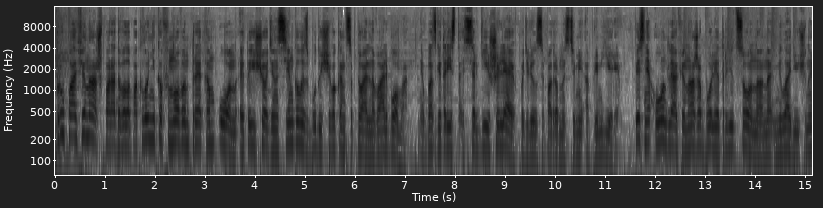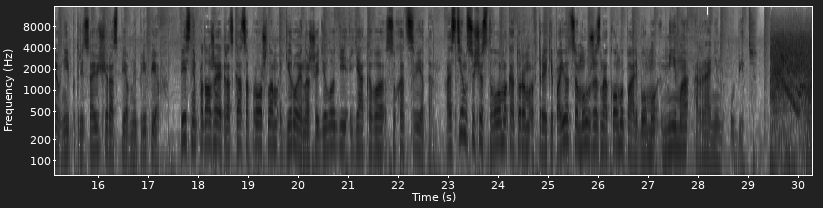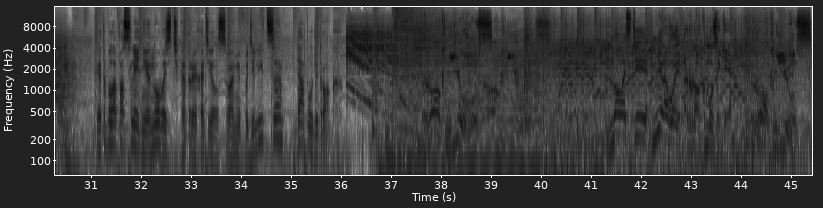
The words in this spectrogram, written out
Группа «Афинаж» порадовала поклонников новым треком «Он». Это еще один сингл из будущего концептуального альбома. Бас-гитарист Сергей Шиляев поделился подробностями о премьере. Песня «Он» для «Афинажа» более традиционна, она мелодичная, в ней потрясающий распевный припев. Песня продолжает рассказ о прошлом героя нашей идеологии Якова Сухоцвета. А с тем существом, о котором в треке поется, мы уже знакомы по альбому «Мимо ранен убит». Это была последняя новость, которую я хотел с вами поделиться. Да будет рок! Rock News! Новости мировой рок-музыки. Rock News!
